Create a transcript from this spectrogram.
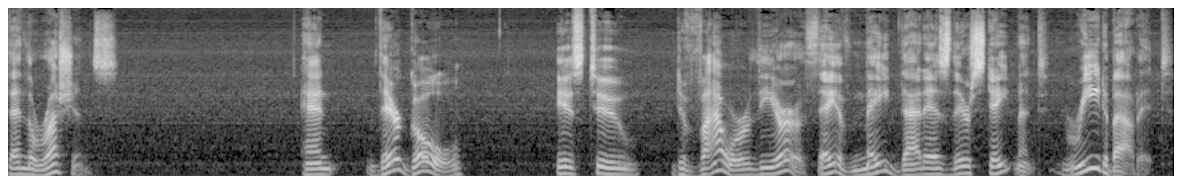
than the Russians. And their goal is to devour the earth. They have made that as their statement. Read about it.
